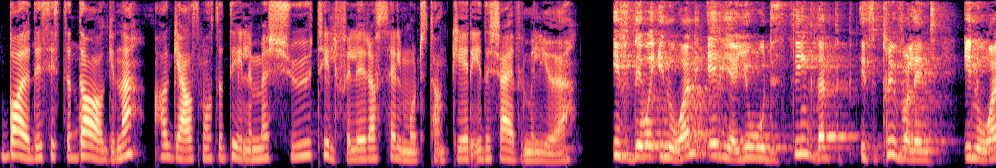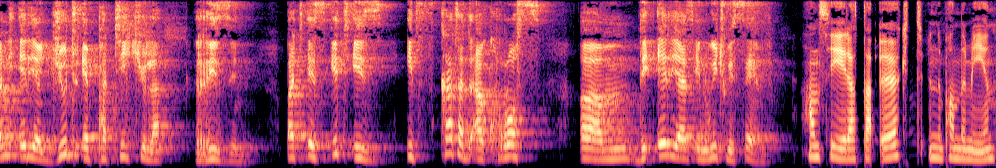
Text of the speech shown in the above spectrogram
Bare de siste dagene har Gals måttet deale med sju tilfeller av selvmordstanker i det skeive miljøet. if they were in one area, you would think that it's prevalent in one area due to a particular reason. But as it is, it's scattered across um, the areas in which we serve. Han sier at det har økt under pandemien.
